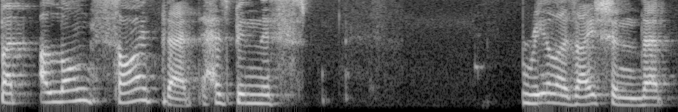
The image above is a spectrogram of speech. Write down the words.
But alongside that has been this realization that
